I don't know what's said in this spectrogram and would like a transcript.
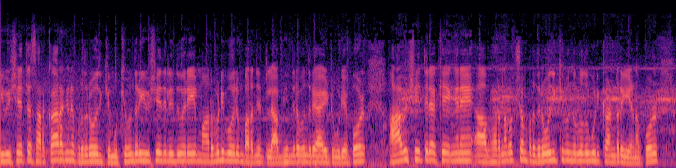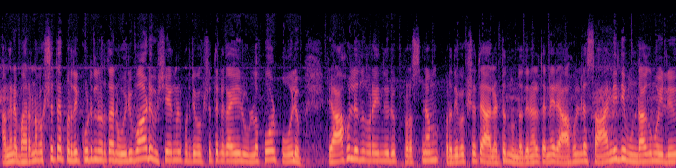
ഈ വിഷയത്തെ സർക്കാർ എങ്ങനെ പ്രതിരോധിക്കും. മുഖ്യമന്ത്രി ഈ വിഷയത്തിൽ ഇതുവരെയും മറുപടി പോലും പറഞ്ഞിട്ടില്ല. ആഭ്യന്തരമന്ത്രി ആയിട്ട് കൂടി. അപ്പോൾ ആ വിഷയത്തിലൊക്കെ എങ്ങനെ ഭരണപക്ഷം പ്രതിരോധിക്കുമെന്നുള്ളത് കൂടി കണ്ടറിയണം. അപ്പോൾ അങ്ങനെ ഭരണപക്ഷത്തെ പ്രതിക്കൂട്ടിൽ നിർത്താൻ ഒരുപാട് വിഷയങ്ങൾ പ്രതിപക്ഷത്തിന്റെ കയ്യിൽ ഉള്ളപ്പോൾ പോലും രാഹുൽ എന്ന് പറയുന്ന ഒരു പ്രശ്നം പ്രതിപക്ഷത്തെ അലട്ടുന്നുണ്ട്. അതിനാൽ തന്നെ രാഹുലിന്റെ സാന്നിധ്യം ഉണ്ടാകുമോ ഇല്ലയോ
